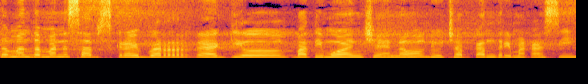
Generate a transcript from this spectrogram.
Teman-teman subscriber Ragil Patimuan Channel diucapkan terima kasih.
